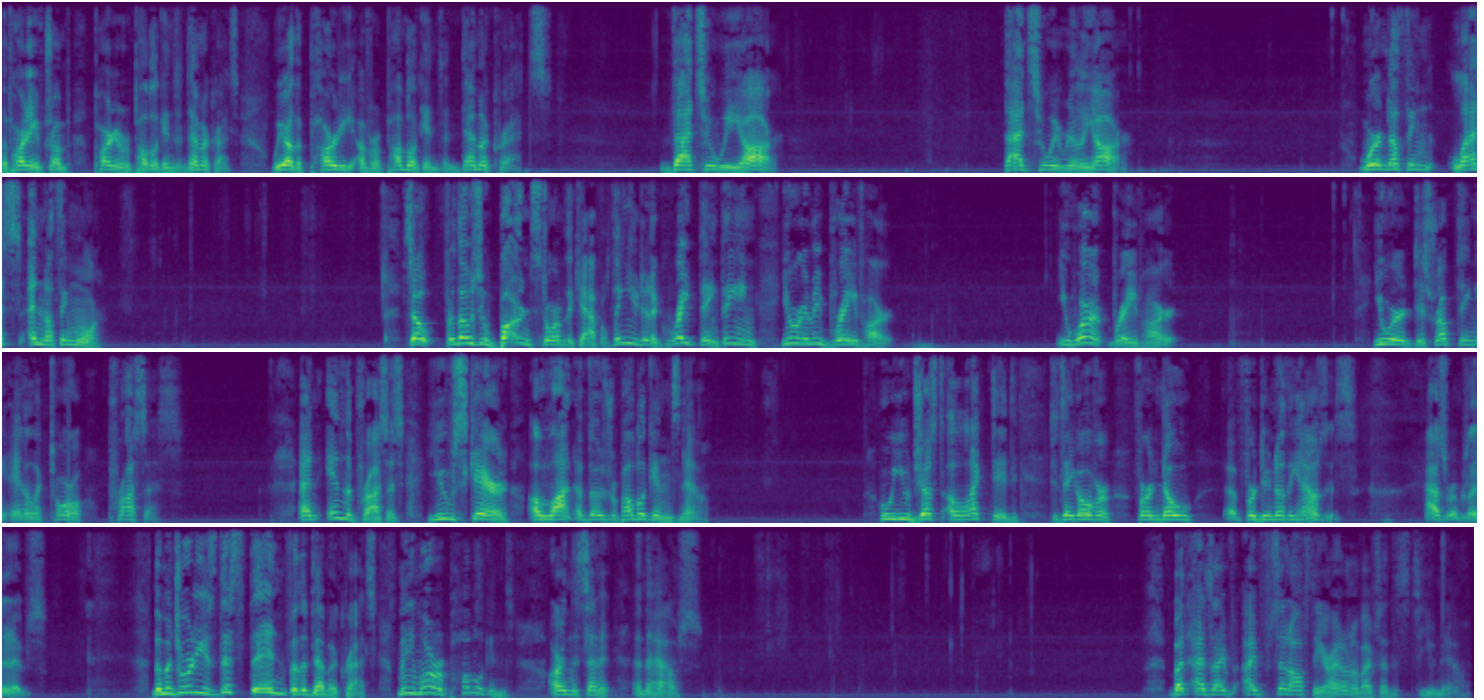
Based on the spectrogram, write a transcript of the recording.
the party of Trump, party Republicans and Democrats. We are the party of Republicans and Democrats. That's who we are. That's who we really are. We're nothing less and nothing more. So, for those who barnstormed the Capitol, thinking you did a great thing, thinking you were going to be Braveheart, you weren't Braveheart. You were disrupting an electoral process. And in the process, you've scared a lot of those Republicans now who you just elected to take over for no uh, for do nothing houses, House Representatives. The majority is this thin for the Democrats. Many more Republicans are in the Senate and the House. But as I've I've said off the air, I don't know if I've said this to you now.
